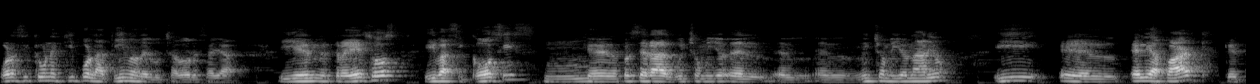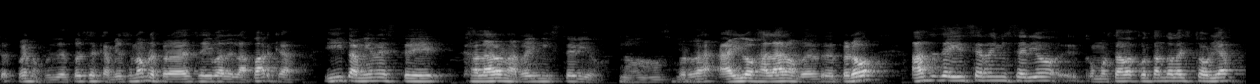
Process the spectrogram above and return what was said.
ahora sí que un equipo latino de luchadores allá. Y en- entre esos iba Psicosis, Mm, que después era el, el, el- el nicho millonario, y el Elia Park, que bueno, pues después se cambió su nombre, pero él se iba de la parca. Y también este, jalaron a Rey Misterio, No, sí. ¿verdad? Ahí lo jalaron, pero antes de irse Rey Misterio, eh, como estaba contando la historia,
